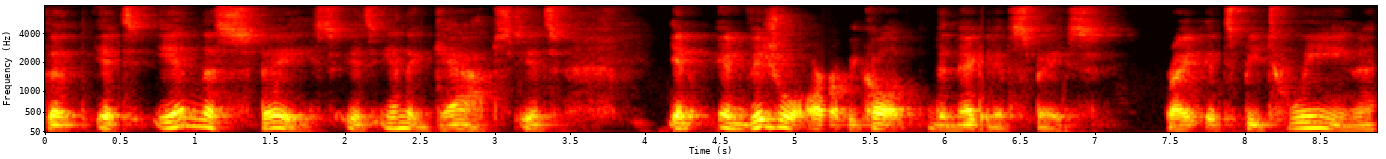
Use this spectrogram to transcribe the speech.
that it's in the space, it's in the gaps, it's in, in visual art, we call it the negative space, right? It's between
